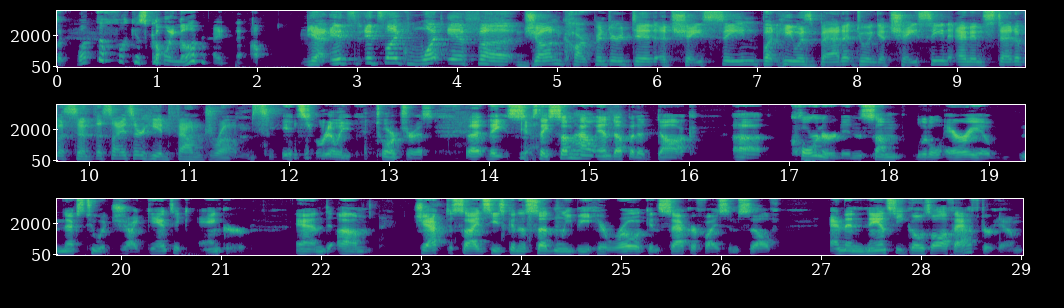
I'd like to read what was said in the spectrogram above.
like what the fuck is going on right now? Yeah, it's it's like what if uh, John Carpenter did a chase scene, but he was bad at doing a chase scene, and instead of a synthesizer, he had found drums. it's really torturous. Uh, they Yeah. they somehow end up at a dock, uh, cornered in some little area next to a gigantic anchor, and um, Jack decides he's going to suddenly be heroic and sacrifice himself, and then Nancy goes off after him,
